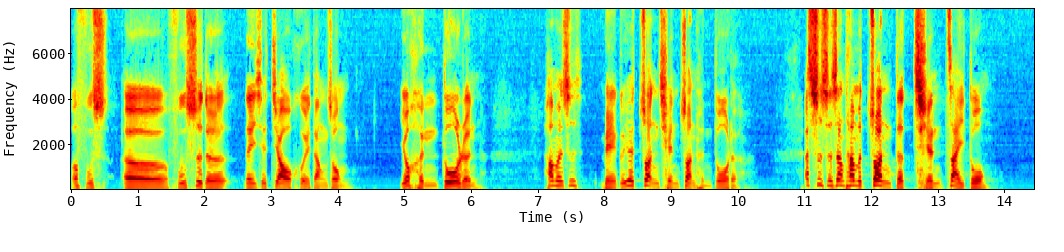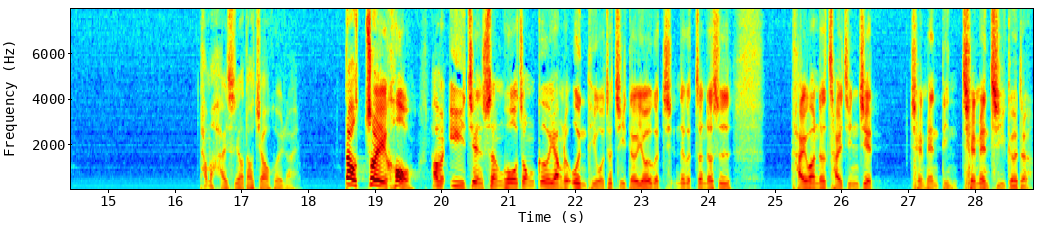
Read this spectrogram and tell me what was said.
而服侍呃服侍的那些教会当中，有很多人，他们是。每个月赚钱赚很多的，啊，事实上他们赚的钱再多，他们还是要到教会来。到最后，他们遇见生活中各样的问题，我就记得有一个那个真的是台湾的财经界前面顶前面几个的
